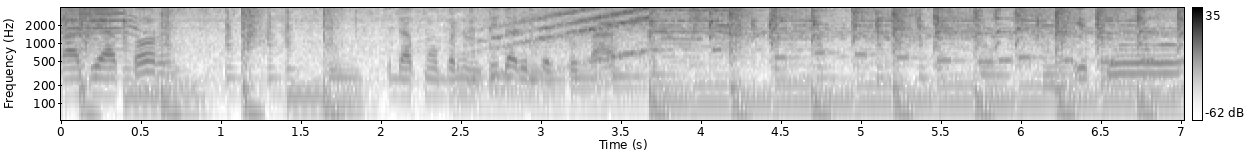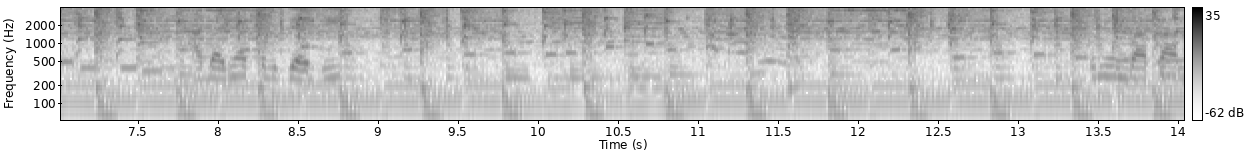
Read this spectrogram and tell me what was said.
radiator tidak mau berhenti dari berputar. Itu adanya terjadi penyumbatan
